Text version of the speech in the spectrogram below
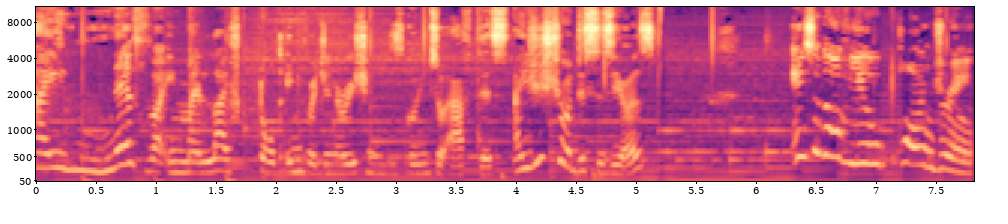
I never in my life thought any generation is going to have this. Are you sure this is yours? Instead of you pondering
